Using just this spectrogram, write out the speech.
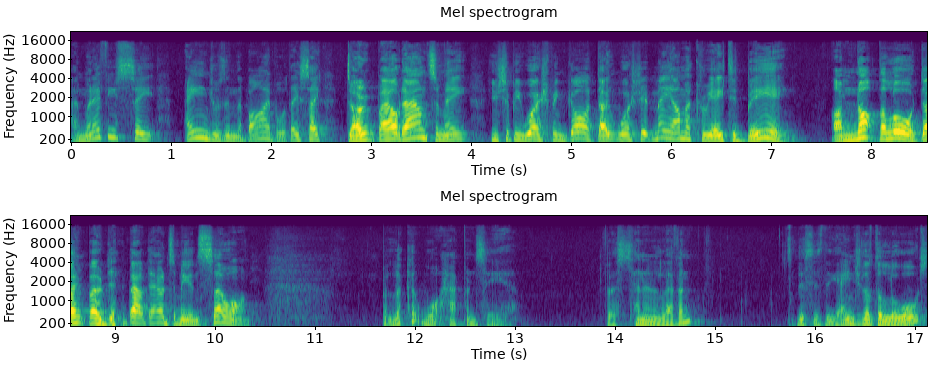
And whenever you see angels in the Bible, they say, Don't bow down to me. You should be worshipping God. Don't worship me. I'm a created being. I'm not the Lord. Don't bow, down to me, and so on. But look at what happens here. Verse 10 and 11. This is the angel of the Lord.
